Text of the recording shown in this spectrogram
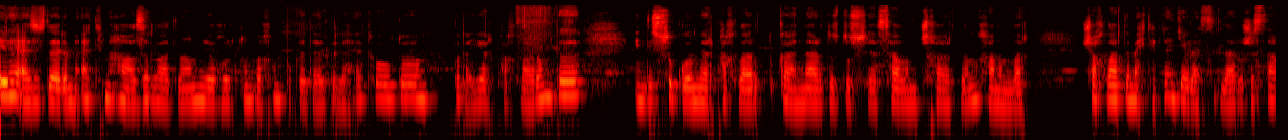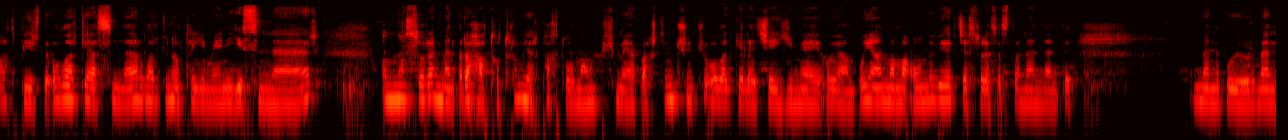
Belə əzizlərim, ətimi hazırladım, yoğurdum. Baxın bu qədər belə ət oldu. Bu da yarpaqlarımdır. İndi su qoyum yarpaqları qaynar duzlu suya salım çıxardım xanımlar. Uşaqlar da məktəbdən gələsirlər. Uca saat 1-dir. Onlar gəlsinlər, onlar günorta yeməyini yesinlər. Ondan sonra mən rahat oturum, yarpaq dolmamı bükməyə başlayım. Çünki onlar gələcək yemək, o yan, bu yan, mama onu ver, cəsur əsasda məndəndir. Məni buyurur, mən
